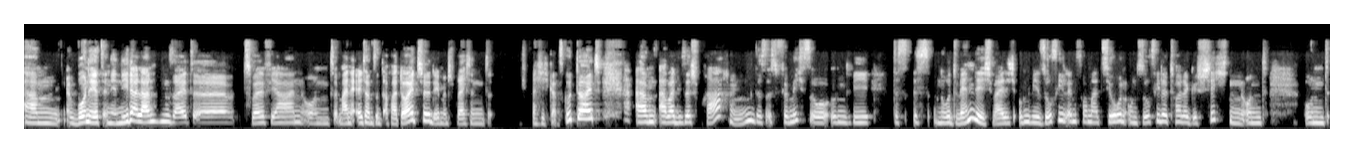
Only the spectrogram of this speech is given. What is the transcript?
Ähm, wohne jetzt in den Niederlanden seit äh, zwölf Jahren und meine Eltern sind aber Deutsche, dementsprechend spreche ich ganz gut Deutsch. Ähm, aber diese Sprachen, das ist für mich so irgendwie, das ist notwendig, weil ich irgendwie so viel Information und so viele tolle Geschichten und, und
